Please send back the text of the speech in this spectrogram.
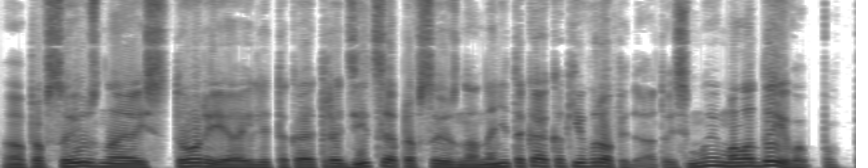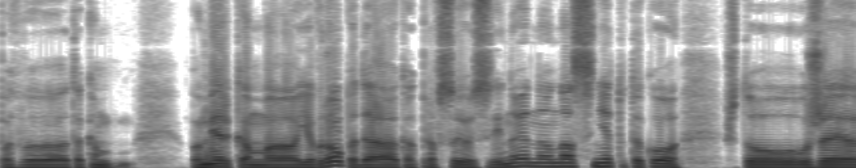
э, профсоюзная история или такая традиция профсоюзная, она не такая, как в Европе, да. То есть мы молодые в, в, в таком по меркам э, Европы, да, как профсоюз. И, наверное, у нас нету такого, что уже,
